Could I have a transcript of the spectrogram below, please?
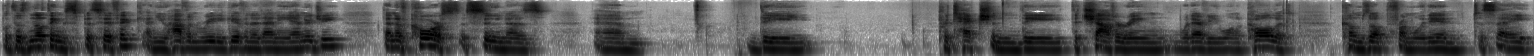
but there's nothing specific and you haven't really given it any energy, then of course, as soon as um, the protection, the the chattering, whatever you want to call it, comes up from within to say,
